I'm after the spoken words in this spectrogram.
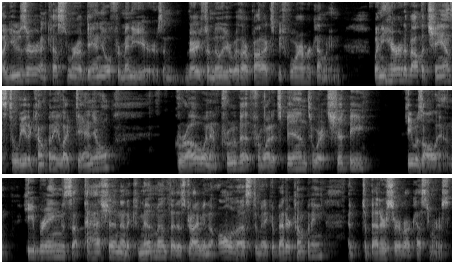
a user and customer of Daniel for many years and very familiar with our products before ever coming. When he heard about the chance to lead a company like Daniel, grow and improve it from what it's been to where it should be, he was all in. He brings a passion and a commitment that is driving all of us to make a better company and to better serve our customers.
